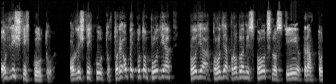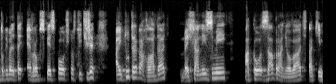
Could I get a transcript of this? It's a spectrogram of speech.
odlišných kultúr odlišných kultúr, ktoré opäť potom plodia, plodia, plodia problémy spoločnosti, teda v tomto prípade tej európskej spoločnosti. Čiže aj tu treba hľadať mechanizmy, ako zabraňovať takým,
